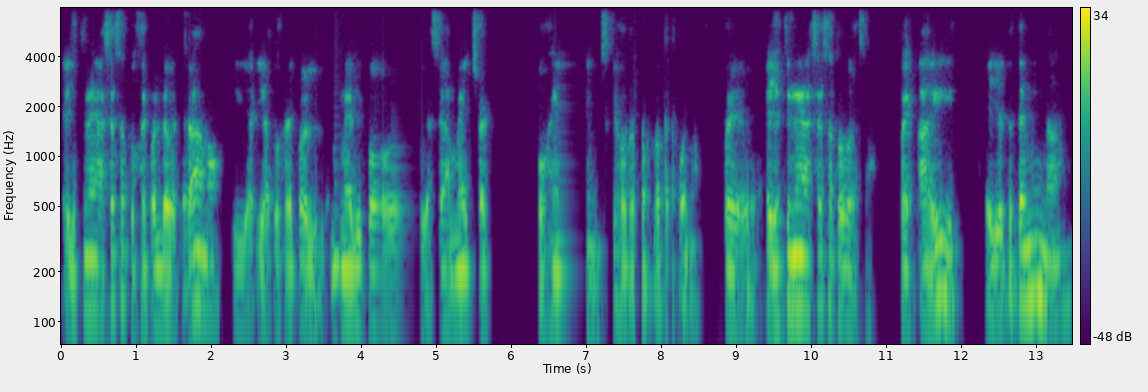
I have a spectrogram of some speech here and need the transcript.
ellos tienen acceso a tu récord de veterano y a, tu récord médico, ya sea Mature o James, que es otra plataforma. Pues ellos tienen acceso a todo eso. Pues ahí ellos determinan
